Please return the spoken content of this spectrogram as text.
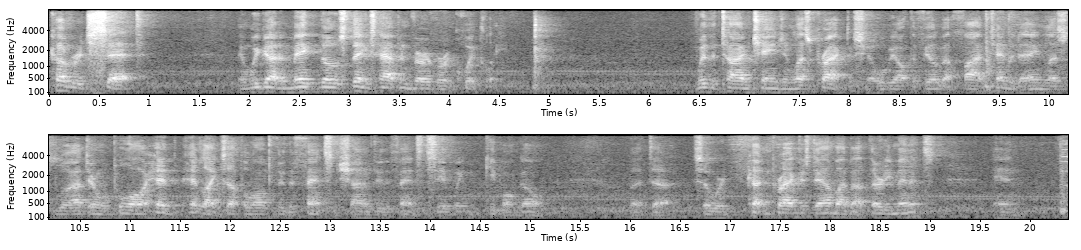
coverage set. And we gotta make those things happen very, very quickly. With the time change and less practice, you know, we'll be off the field about five, ten today, and let's go out there and we'll pull all our head, headlights up along through the fence and shine them through the fence and see if we can keep on going. But, uh, so we're cutting practice down by about thirty minutes and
